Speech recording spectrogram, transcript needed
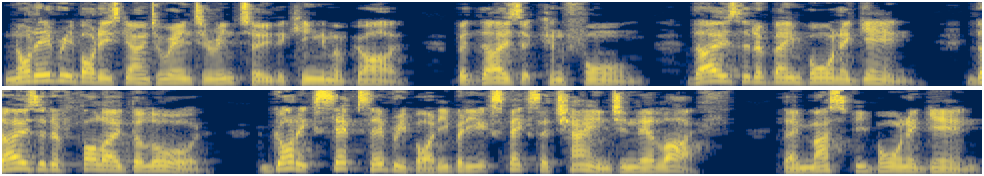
not everybody's going to enter into the kingdom of God, but those that conform, those that have been born again, those that have followed the Lord, God accepts everybody, but he expects a change in their life. They must be born again,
